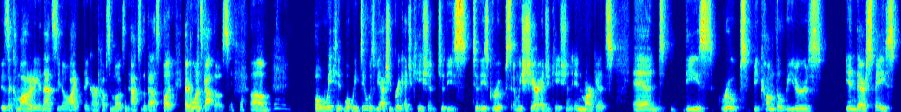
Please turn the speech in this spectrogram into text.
is a commodity, and that's you know I think our cups and mugs and hats are the best, but everyone's got those. Um, but what we can what we do is we actually bring education to these to these groups, and we share education in markets, and these groups become the leaders in their space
